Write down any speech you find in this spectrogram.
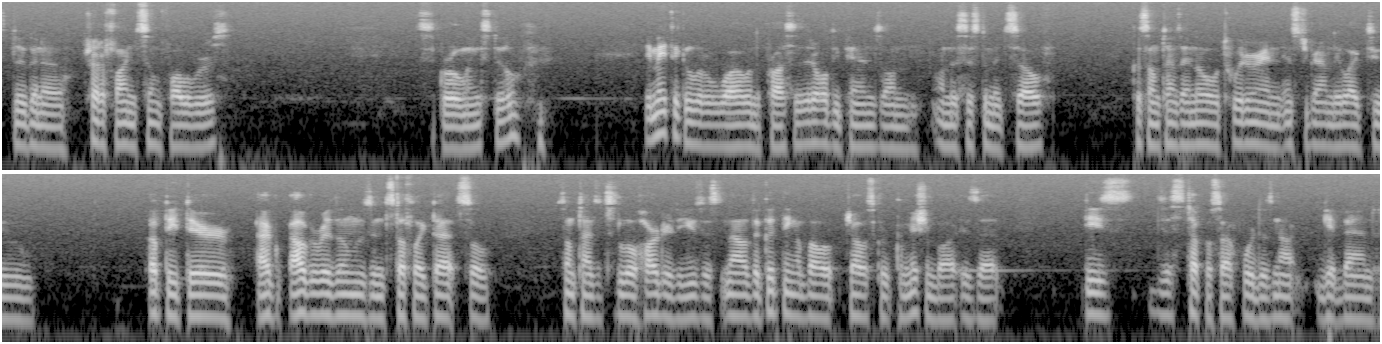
Still gonna try to find some followers. Scrolling still it may take a little while in the process. It all depends on on the system itself. Because sometimes I know Twitter and Instagram they like to update their ag- algorithms and stuff like that. So sometimes it's a little harder to use this. Now the good thing about JavaScript Commission Bot is that these this type of software does not get banned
